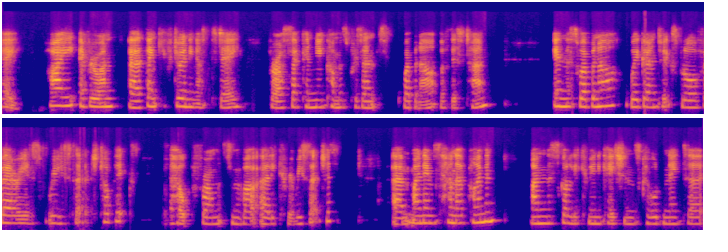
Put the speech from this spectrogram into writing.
Okay, hi everyone. Uh, thank you for joining us today for our second Newcomers Presents webinar of this term. In this webinar, we're going to explore various research topics with help from some of our early career researchers. Um, my name is Hannah Pyman. I'm the Scholarly Communications Coordinator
